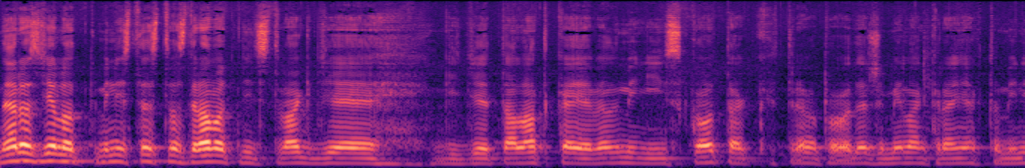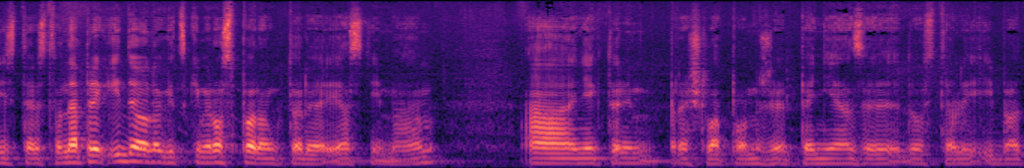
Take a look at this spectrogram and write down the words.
Na rozdiel od ministerstva zdravotníctva, kde, kde tá latka je veľmi nízko, tak treba povedať, že Milan Krajniak to ministerstvo, napriek ideologickým rozporom, ktoré ja s ním mám, a niektorým prešlapom, že peniaze dostali iba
